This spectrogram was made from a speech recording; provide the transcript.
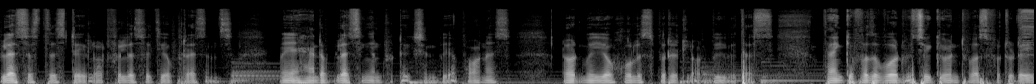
Bless us this day, Lord. Fill us with your presence. May a hand of blessing and protection be upon us. Lord, may your Holy Spirit, Lord, be with us. Thank you for the word which you have given to us for today.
